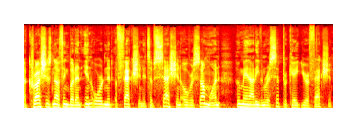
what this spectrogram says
A crush is nothing but an inordinate affection. It's obsession over someone who may not even reciprocate your affection.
